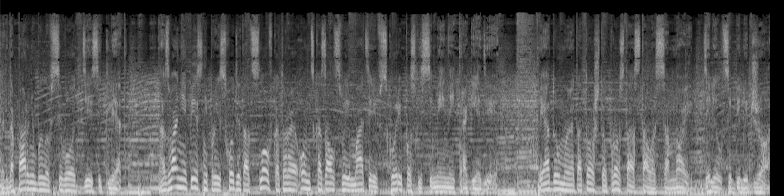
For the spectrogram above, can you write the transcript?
когда парню было всего 10 лет. Название песни происходит от слов, которые он сказал своей матери вскоре после семейной трагедии. «Я думаю, это то, что просто осталось со мной», — делился Билли Джо.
